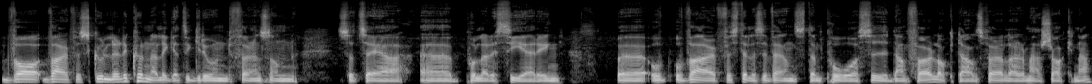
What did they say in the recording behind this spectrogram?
var, varför skulle det kunna ligga till grund för en sån så att säga eh, polarisering? Eh, och, och, varför ställer sig vänstern på sidan för lockdowns, för alla de här sakerna?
